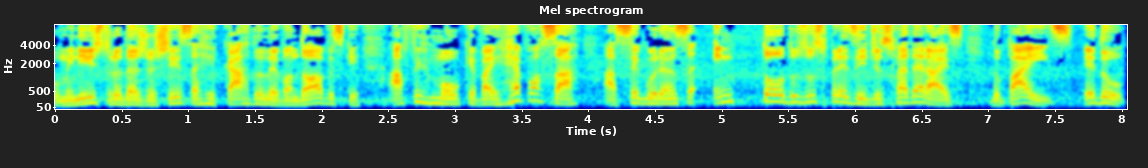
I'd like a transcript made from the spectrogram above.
O ministro da Justiça, Ricardo Lewandowski, afirmou que vai reforçar a segurança em todos os presídios federais do país. Edu.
